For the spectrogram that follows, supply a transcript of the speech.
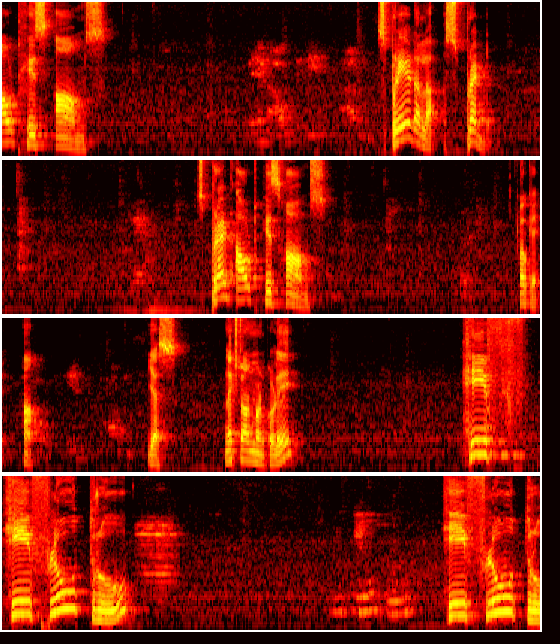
out his arms spread ಅಲ್ಲ spread spread out his arms ಓಕೆ ಹಾಂ ಎಸ್ ನೆಕ್ಸ್ಟ್ ಆನ್ ಮಾಡ್ಕೊಳ್ಳಿ ಹೀ ಹೀ ಫ್ಲೂ ಥ್ರೂ ಹೀ ಫ್ಲೂ ಥ್ರೂ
